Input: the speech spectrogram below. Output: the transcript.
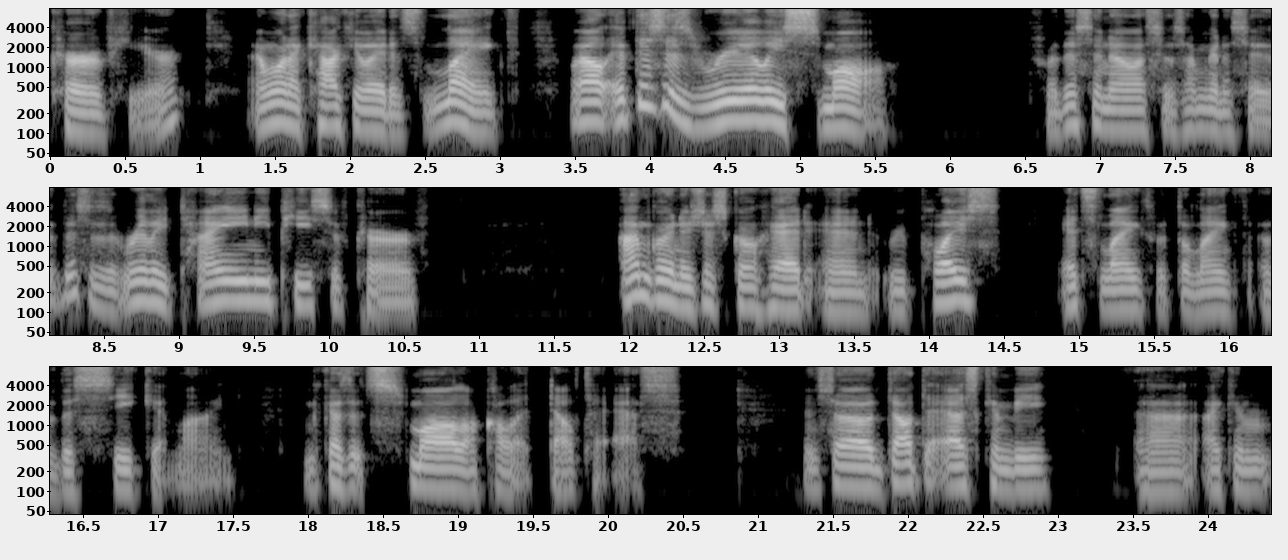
curve here, I want to calculate its length. Well, if this is really small, for this analysis, I'm going to say that this is a really tiny piece of curve. I'm going to just go ahead and replace its length with the length of the secant line. Because it's small, I'll call it delta S. And so delta S can be, uh, I can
